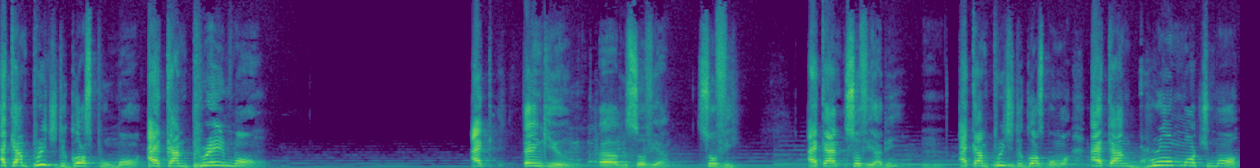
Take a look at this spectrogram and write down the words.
I can preach the gospel more. I can pray more. I thank you, um, Sophia. Sophie. I can Sophie Abby. Mm-hmm. I can preach the gospel more. I can grow much more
